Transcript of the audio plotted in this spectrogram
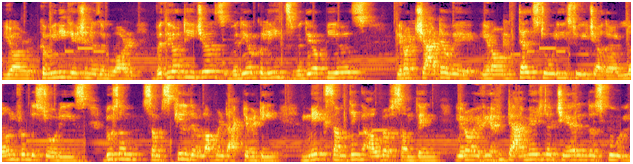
your communication is involved with your teachers with your colleagues with your peers you know chat away you know tell stories to each other learn from the stories do some some skill development activity make something out of something. You know if you have damaged a chair in the school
